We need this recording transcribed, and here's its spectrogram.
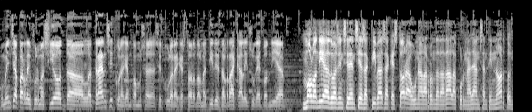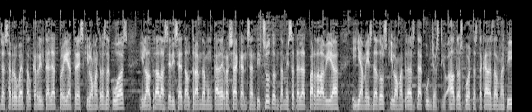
Moment ja per la informació del trànsit. Coneguem com se circula en aquesta hora del matí. Des del RAC, Àlex Huguet, bon dia. Molt bon dia. Dues incidències actives a aquesta hora. Una a la Ronda de Dalt, a Cornellà, en sentit nord, on ja s'ha reobert el carril tallat, però hi ha 3 quilòmetres de cues, i l'altra a la C-17, al tram de Montcada i Reixac, en sentit sud, on també s'ha tallat part de la via i hi ha més de 2 quilòmetres de congestió. Altres cues destacades del matí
